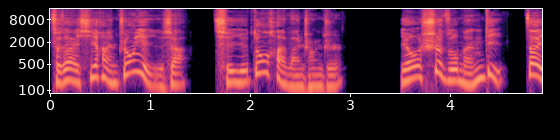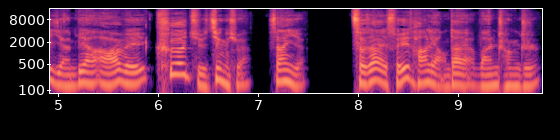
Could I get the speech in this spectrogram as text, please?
此在西汉中叶以下，其于东汉完成之；由士族门第再演变而为科举竞选。三也，此在隋唐两代完成之。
